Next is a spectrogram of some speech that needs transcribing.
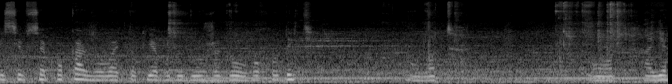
якщо все показувати, то я буду дуже довго ходити. От. От. А я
